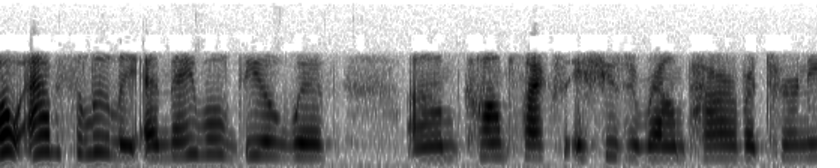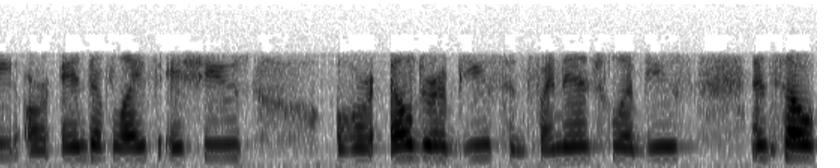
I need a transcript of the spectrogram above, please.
Oh, absolutely. And they will deal with um, complex issues around power of attorney or end of life issues or elder abuse and financial abuse. And so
